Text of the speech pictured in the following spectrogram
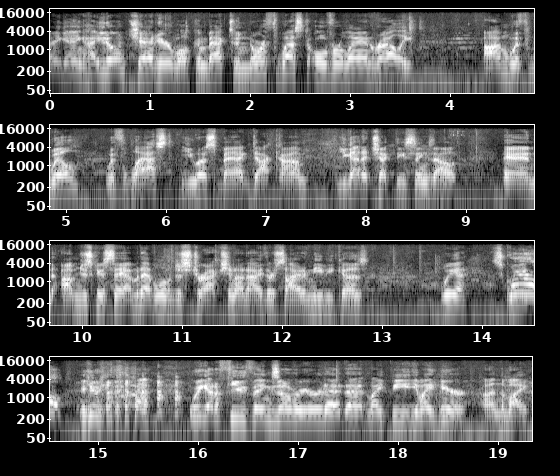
Hey gang, how you doing? Chad here. Welcome back to Northwest Overland Rally. I'm with Will with lastusbag.com. You got to check these things out. And I'm just gonna say I'm gonna have a little distraction on either side of me because we got squirrel. We, we got a few things over here that, that might be you might hear on the mic.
